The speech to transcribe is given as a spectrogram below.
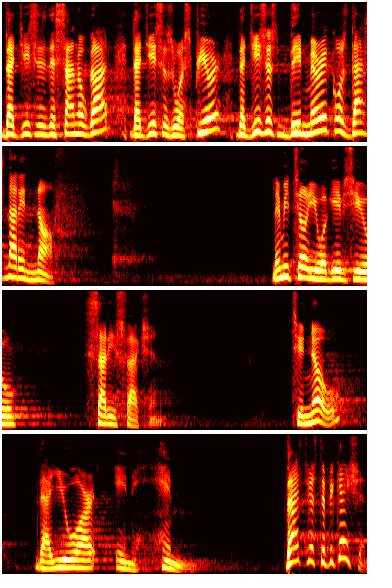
that Jesus is the Son of God, that Jesus was pure, that Jesus did miracles. That's not enough. Let me tell you what gives you satisfaction to know that you are in Him. That's justification.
